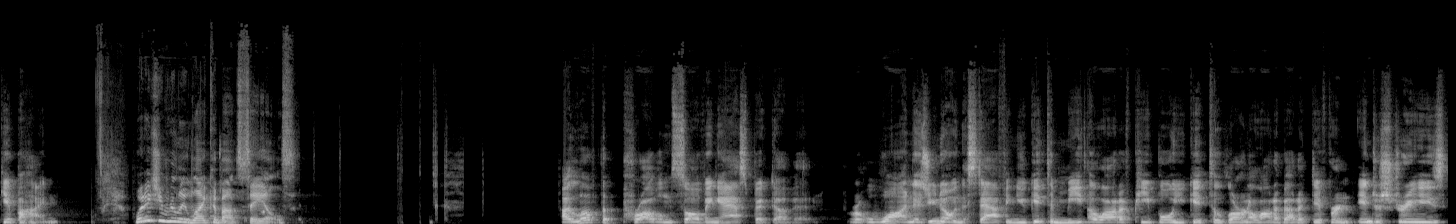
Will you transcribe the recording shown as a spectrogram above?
get behind. What did you really like about sales? I love the problem solving aspect of it one, as you know, in the staffing, you get to meet a lot of people, you get to learn a lot about a different industries,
